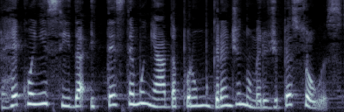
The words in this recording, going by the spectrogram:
reconhecida e testemunhada por um grande número de pessoas.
